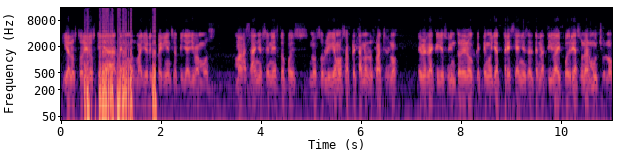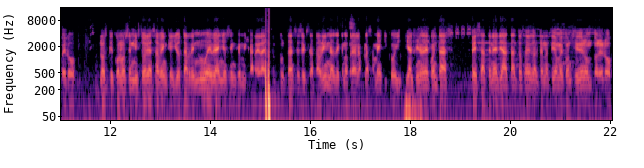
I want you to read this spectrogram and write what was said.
y a los toreros que ya tenemos mayor experiencia o que ya llevamos más años en esto, pues nos obliguemos a apretarnos los machos, ¿no? Es verdad que yo soy un torero que tengo ya 13 años de alternativa y podría sonar mucho, ¿no? Pero los que conocen mi historia saben que yo tardé nueve años en que mi carrera de circunstancias extrataurinas, de que no traen la Plaza México y, al final de cuentas, pese a tener ya tantos años de alternativa, me considero un torero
